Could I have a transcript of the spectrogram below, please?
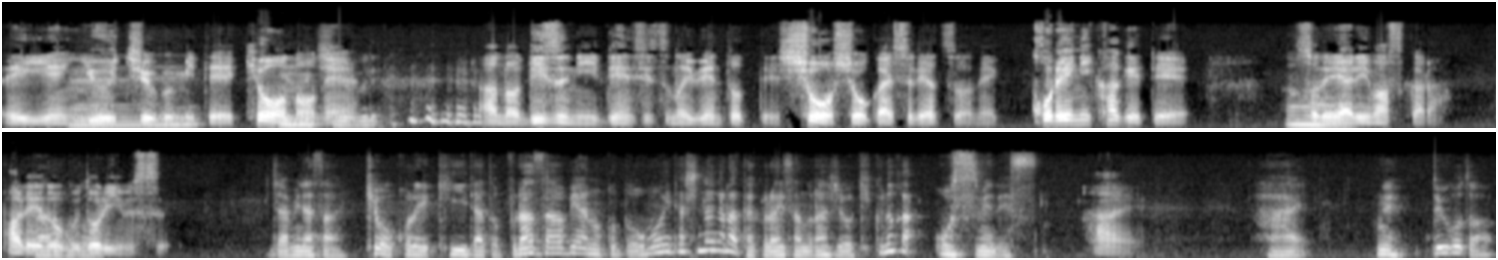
永遠 YouTube 見て、今日のね、あの、ディズニー伝説のイベントって、ショーを紹介するやつはね、これにかけて、それやりますから。パレード・オブ・ドリームス。じゃあ皆さん、今日これ聞いた後、ブラザーベアのことを思い出しながら桜井さんのラジオを聞くのがおすすめです。はい。はい。ね、ということは、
